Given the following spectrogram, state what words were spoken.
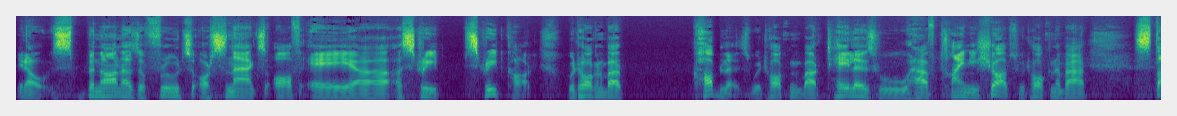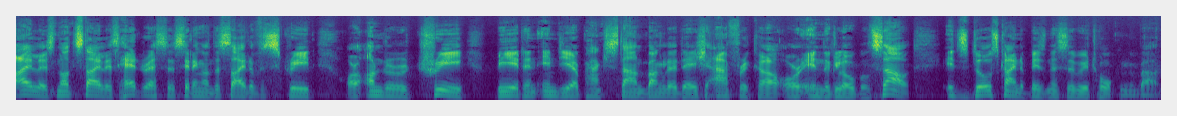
you know, bananas or fruits or snacks off a uh, a street street cart. We're talking about cobblers. We're talking about tailors who have tiny shops. We're talking about stylists, not stylists, hairdressers sitting on the side of a street or under a tree, be it in India, Pakistan, Bangladesh, Africa, or in the global south. It's those kind of businesses we're talking about.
